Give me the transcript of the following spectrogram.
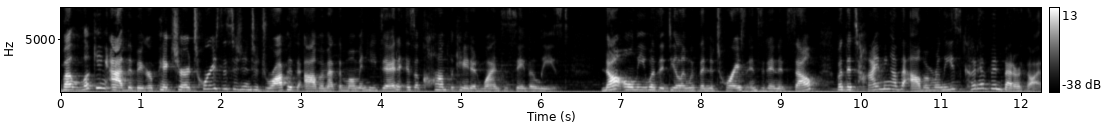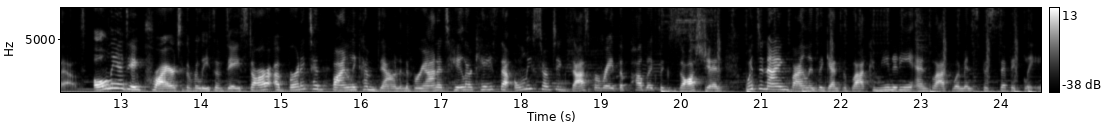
But looking at the bigger picture, Tory's decision to drop his album at the moment he did is a complicated one to say the least. Not only was it dealing with the notorious incident itself, but the timing of the album release could have been better thought out. Only a day prior to the release of Daystar, a verdict had finally come down in the Breonna Taylor case that only served to exasperate the public's exhaustion with denying violence against the black community and black women specifically.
